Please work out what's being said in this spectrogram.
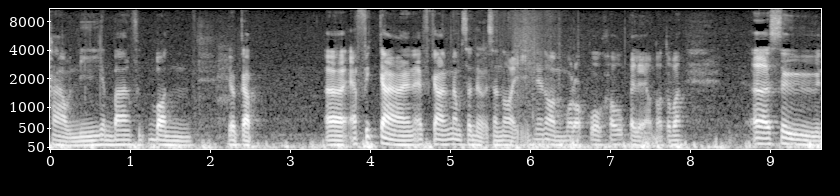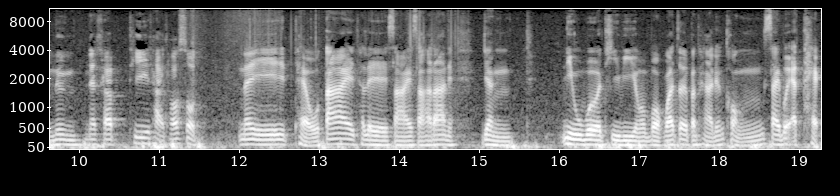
ข่าวนี้กันบ้างฟุตบอลเกี่ยวกับแอฟริกาแอฟริกานำเสนอซะหน่อย แน่นอนโมร็อกโกเข้าไปแล้วเนาะแต่ว่าสื่อหนึ่งนะครับที่ถ่ายทอดสดในแถวใต้ทะเลทรายซาฮาราเนี่ย อย่าง New World TV มาบอกว่าเจอปัญหาเรื่องของ Cyber Attack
